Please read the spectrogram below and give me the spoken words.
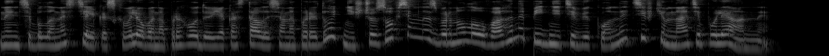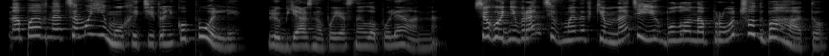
Нинці була настільки схвильована пригодою, яка сталася напередодні, що зовсім не звернула уваги на підняті віконниці в кімнаті Поліанни. Напевне, це мої мухи, тітонько Поллі, люб'язно пояснила Поліанна. Сьогодні вранці в мене в кімнаті їх було напрочуд багато.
